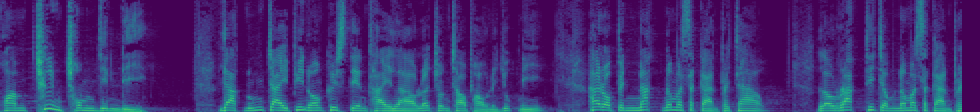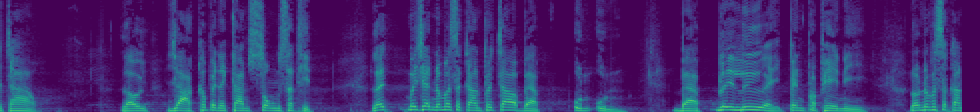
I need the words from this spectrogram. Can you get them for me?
ความชื่นชมยินดี อยากหนุนใจพี่น้องคริสเตียนไทยลาวและชนชาวเผ่าในยุคนี้ ให้เราเป็นนักนมัสการพระเจ้า เรารักที่จะนมัสการพระเจ้า เราอยากเข้าไปในการทรงสถิต และไม่ใช่นมัสการพระเจ้าแบบอุ่นๆ แบบเรื่อยๆ เป็นประเพณี เรานมัสการ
